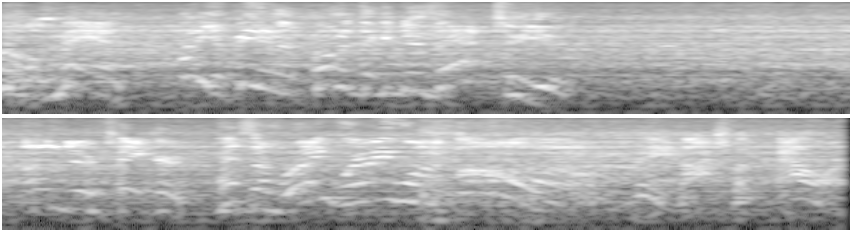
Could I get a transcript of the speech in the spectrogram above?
Oh man, how do you beat an opponent that can do that to you? Undertaker has him right where he wants. Oh! Man, gosh, what power.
